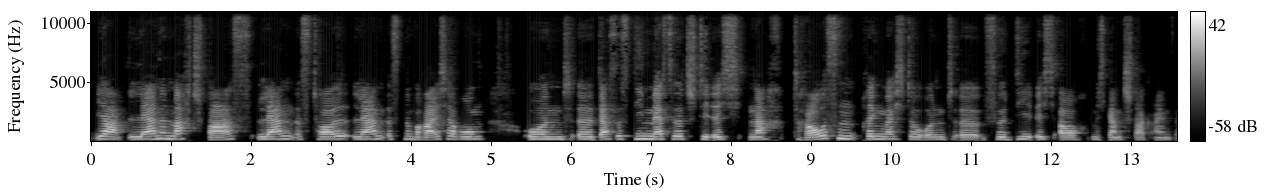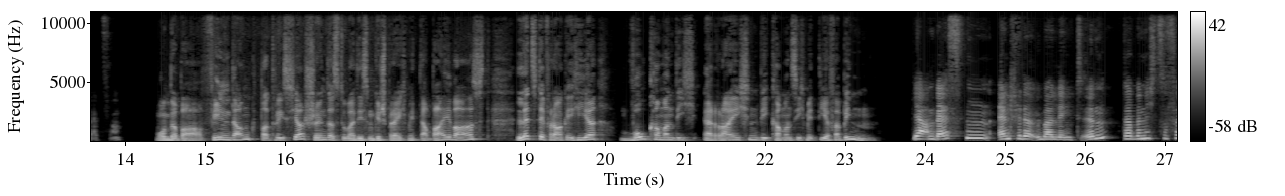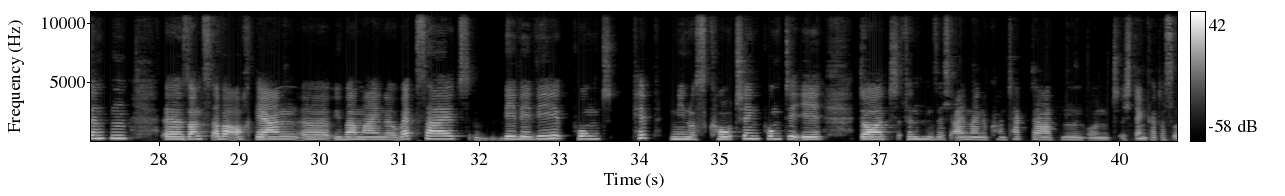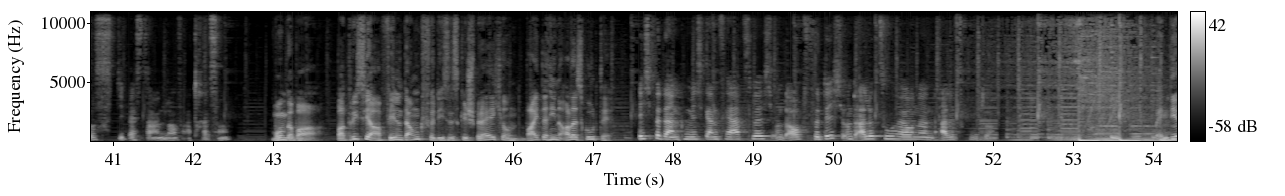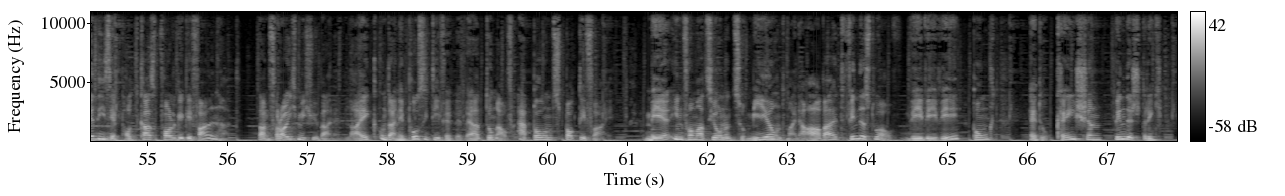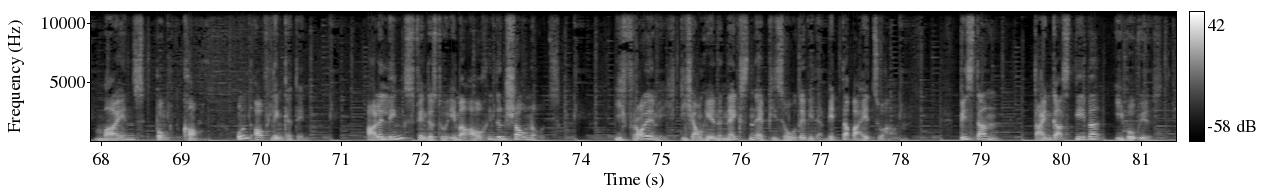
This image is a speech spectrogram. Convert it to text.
ja, Lernen macht Spaß, Lernen ist toll, Lernen ist eine Bereicherung. Und äh, das ist die Message, die ich nach draußen bringen möchte und äh, für die ich auch mich ganz stark einsetze. Wunderbar. Vielen Dank, Patricia. Schön, dass du bei diesem Gespräch mit dabei warst. Letzte Frage hier. Wo kann man dich erreichen? Wie kann man sich mit dir verbinden? Ja, am besten entweder über LinkedIn, da bin ich zu finden, äh, sonst aber auch gern äh, über meine Website www.pip-coaching.de. Dort finden sich all meine Kontaktdaten und ich denke, das ist die beste Anlaufadresse. Wunderbar. Patricia, vielen Dank für dieses Gespräch und weiterhin alles Gute. Ich bedanke mich ganz herzlich und auch für dich und alle Zuhörenden alles Gute. Wenn dir diese Podcast-Folge gefallen hat, dann freue ich mich über einen Like und eine positive Bewertung auf Apple und Spotify. Mehr Informationen zu mir und meiner Arbeit findest du auf www.education-minds.com und auf LinkedIn. Alle Links findest du immer auch in den Show Notes. Ich freue mich, dich auch in der nächsten Episode wieder mit dabei zu haben. Bis dann, dein Gastgeber Ivo Würst.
